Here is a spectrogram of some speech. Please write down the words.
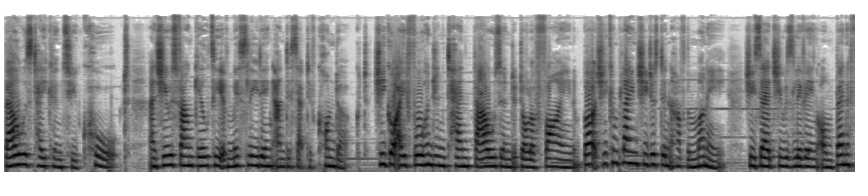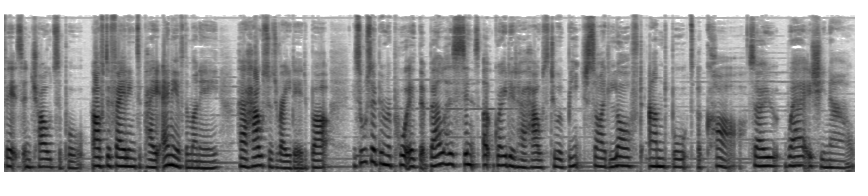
Belle was taken to court and she was found guilty of misleading and deceptive conduct. She got a $410,000 fine, but she complained she just didn't have the money. She said she was living on benefits and child support. After failing to pay any of the money, her house was raided, but it's also been reported that Belle has since upgraded her house to a beachside loft and bought a car. So, where is she now?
